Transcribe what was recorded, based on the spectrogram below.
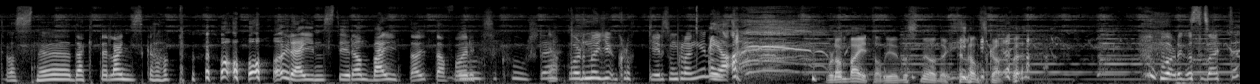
Det var snødekte landskap, og reinsdyrene beita utafor. Oh, så koselig. Var det noen klokker som klang, eller? Ja. Hvordan beita de i det snødekte landskapet? Var det godt beite?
